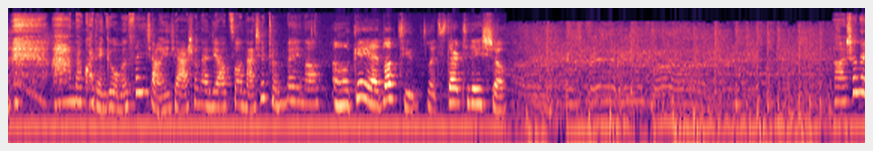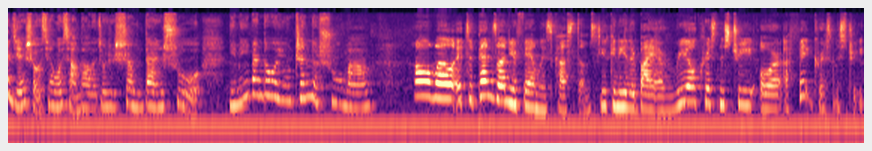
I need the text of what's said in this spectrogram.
啊，那快点给我们分享一下圣诞节要做哪些准备呢？okay, I'd love to. Let's start today's show. 啊，圣诞节首先我想到的就是圣诞树，你们一般都会用真的树吗？ Oh, well, it depends on your family's customs. You can either buy a real Christmas tree or a fake Christmas tree.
